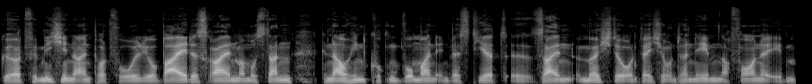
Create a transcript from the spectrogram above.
gehört für mich in ein Portfolio beides rein. Man muss dann genau hingucken, wo man investiert äh, sein möchte und welche Unternehmen nach vorne eben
